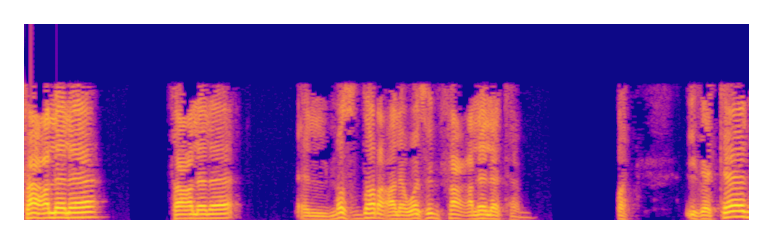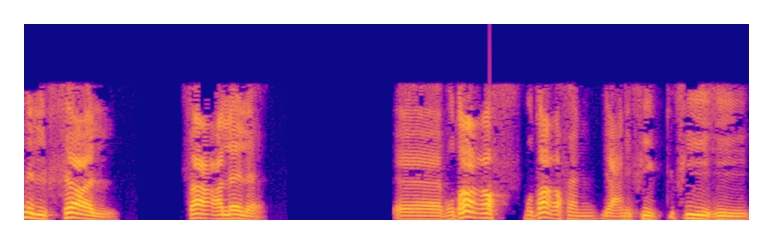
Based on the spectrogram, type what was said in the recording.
فعلل فعلل المصدر على وزن فعللة. طيب إذا كان الفعل فعلل آه، مضاعف مضاعفا يعني في فيه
